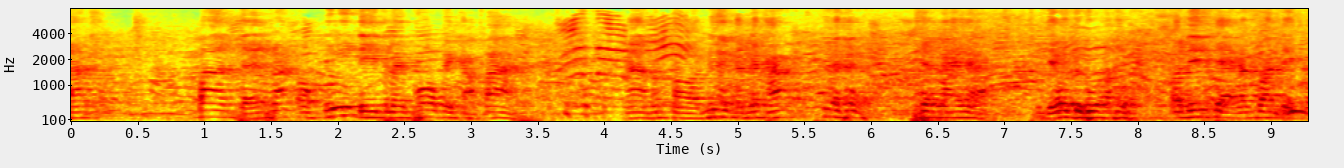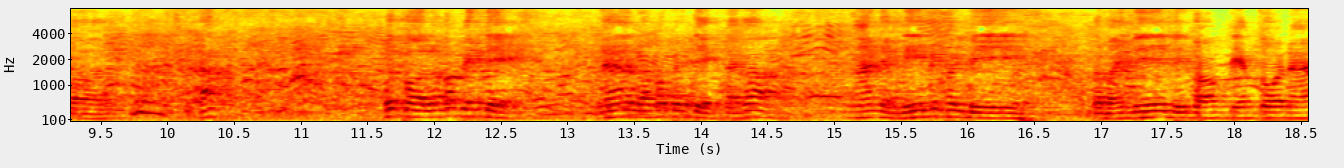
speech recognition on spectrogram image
รัก บ้านแสนรักออกดีดีทำไมพ่อไม่กลับบ้านอ่ามันต่อเนื่องกันนะครับยังไงอะเดี๋ยวดูเอาตอนนี้แจกรางวัลเด็กก่อนครับ เมื่อก่อนเราก็เป็นเด็กนะเราก็เป็นเด็กแต่ก็งานอย่างนี้ไม่ค่อยมีสมัยนี้ดีทองเตรียมตัวนะ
